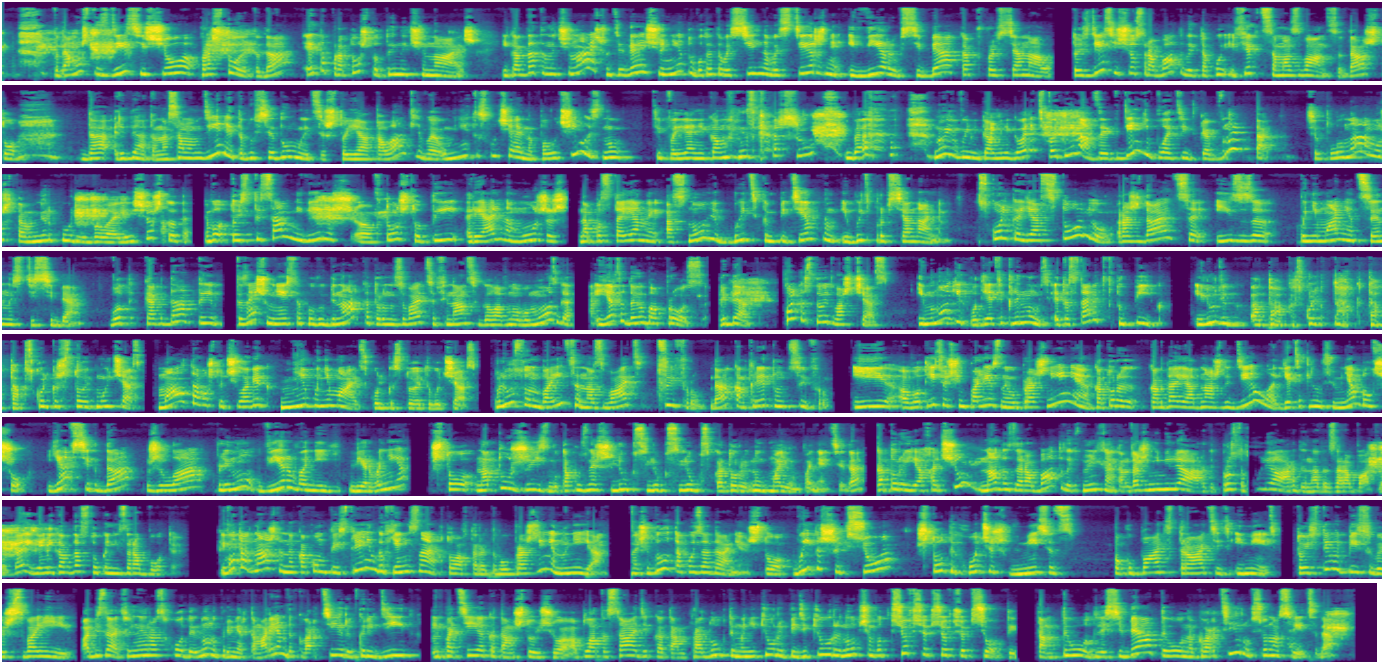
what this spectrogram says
потому что здесь еще про что это, да? Это про то, что ты начинаешь. И когда ты начинаешь, у тебя еще нету вот этого сильного стержня и веры в себя, как в профессионала. То здесь еще срабатывает такой эффект самозванца, да, что да, ребята, на самом деле это вы все думаете, что я талантливая, у меня это случайно получилось, ну, типа я никому не скажу, да, ну и вы никому не говорите, поэтому не надо за это деньги платить, как бы, ну, так, что-то Луна, может, там в Меркурии была или еще что-то. Вот, то есть ты сам не веришь э, в то, что ты реально можешь на постоянной основе быть компетентным и быть профессиональным. Сколько я стою, рождается из понимание ценности себя. Вот когда ты... Ты знаешь, у меня есть такой вебинар, который называется «Финансы головного мозга», и я задаю вопрос. Ребят, сколько стоит ваш час? И многих, вот я тебе клянусь, это ставит в тупик. И люди, а так, а сколько, так, так, так, сколько же стоит мой час? Мало того, что человек не понимает, сколько стоит его час, плюс он боится назвать цифру, да, конкретную цифру. И а, вот есть очень полезное упражнение, которое, когда я однажды делала, я тебе клянусь, у меня был шок. Я всегда жила в плену верований, верования, что на ту жизнь, вот такую, знаешь, люкс, люкс, люкс, который, ну, в моем понятии, да, который я хочу, надо зарабатывать, ну, не знаю, там даже не миллиарды, просто хулиарды надо зарабатывать, да, и я никогда столько не заработаю. И вот однажды на каком-то из тренингов, я не знаю, кто автор этого упражнения, но не я, значит, было такое задание, что выпиши все, что ты хочешь в месяц покупать, тратить, иметь. То есть ты выписываешь свои обязательные расходы, ну, например, там аренда квартиры, кредит, ипотека, там что еще, оплата садика, там продукты, маникюры, педикюры, ну, в общем, вот все, все, все, все, все. Ты там ТО для себя, ТО на квартиру, все на свете, да.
